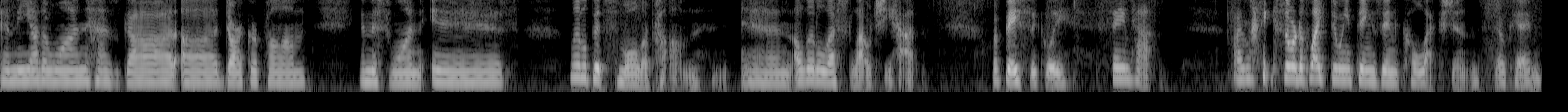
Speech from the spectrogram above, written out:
and the other one has got a darker palm. And this one is a little bit smaller palm and a little less slouchy hat. But basically same hat. I like sort of like doing things in collections okay?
